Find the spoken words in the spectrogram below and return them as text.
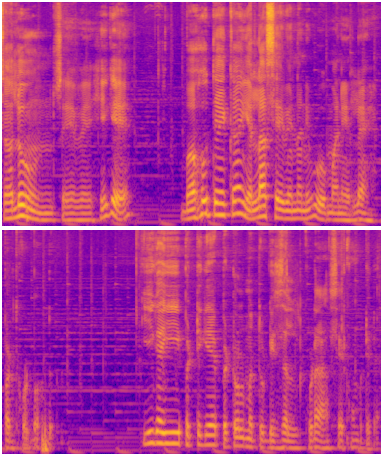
ಸಲೂನ್ ಸೇವೆ, ಹೀಗೆ ಬಹುತೇಕ ಎಲ್ಲ ಸೇವೆಯನ್ನು ನೀವು ಮನೆಯಲ್ಲೇ ಪಡೆದುಕೊಳ್ಬಹುದು. ಈಗ ಈ ಪಟ್ಟಿಗೆ ಪೆಟ್ರೋಲ್ ಮತ್ತು ಡೀಸೆಲ್ ಕೂಡ ಸೇರ್ಕೊಂಡ್ಬಿಟ್ಟಿದೆ.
